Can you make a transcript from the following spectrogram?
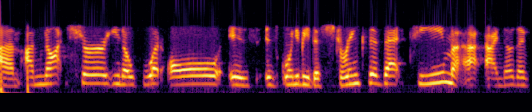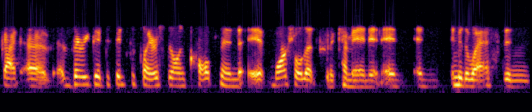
Um, I'm not sure, you know, what all is is going to be the strength of that team. I, I know they've got a, a very good defensive player still in Carlton at Marshall that's going to come in and, and, and into the West and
